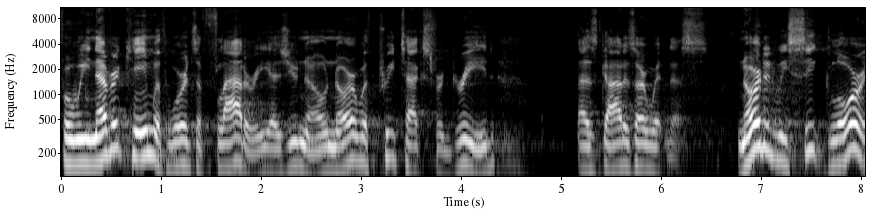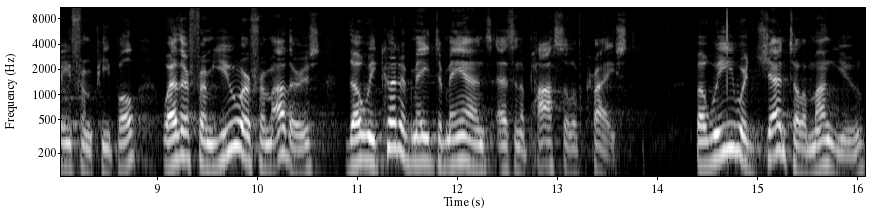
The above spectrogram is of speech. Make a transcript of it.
For we never came with words of flattery, as you know, nor with pretext for greed, as God is our witness. Nor did we seek glory from people, whether from you or from others, though we could have made demands as an apostle of Christ. But we were gentle among you,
